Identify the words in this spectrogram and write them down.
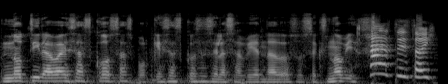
no tiraba esas cosas porque esas cosas se las habían dado a sus exnovias. Ah, sí soy.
